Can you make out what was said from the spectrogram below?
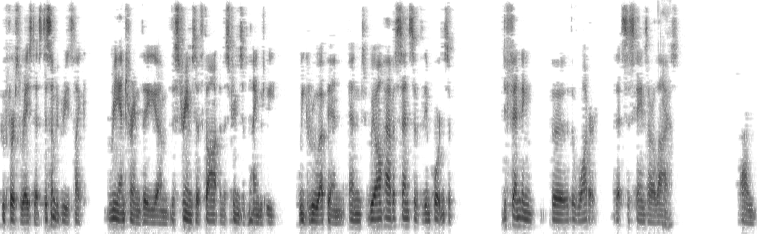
who first raised us. To some degree, it's like re-entering the um, the streams of thought and the streams of language we we grew up in. And we all have a sense of the importance of defending the, the water that sustains our lives. Yeah. Um,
